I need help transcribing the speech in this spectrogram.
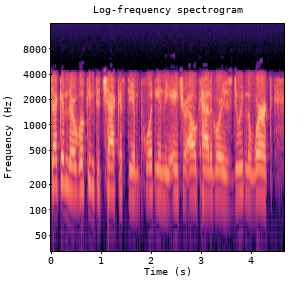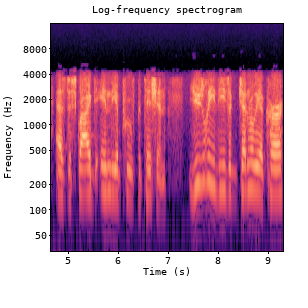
Second, they're looking to check if the employee in the H or L category is doing the work as described in the approved petition. Usually these generally occur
